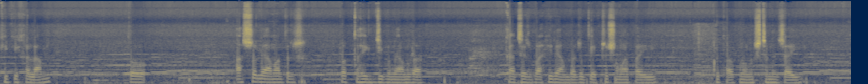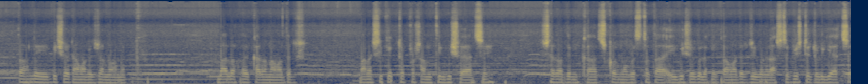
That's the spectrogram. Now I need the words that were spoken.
কি কি খেলাম। তো আসলে আমাদের প্রত্যাহিক জীবনে আমরা কাজের বাহিরে আমরা যদি একটু সময় পাই, কোথাও কোনো অনুষ্ঠানে যাই, তাহলে এই বিষয়টা আমাদের জন্য অনেক ভালো হয়, কারণ আমাদের মানসিক একটা প্রশান্তির বিষয় আছে। সারাদিন কাজ, কর্মব্যস্ততা, এই বিষয়গুলো কিন্তু আমাদের জীবনের আষ্টে পৃষ্ঠে জড়িয়ে আছে।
